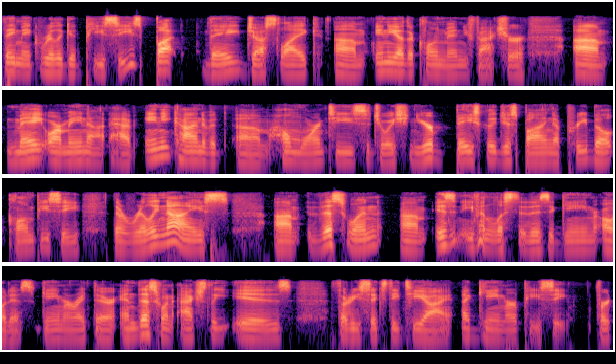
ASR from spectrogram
they make really good PCs, but they, just like um, any other clone manufacturer, um, may or may not have any kind of a um, home warranty situation. You're basically just buying a pre-built clone PC. They're really nice. Um, this one um, isn't even listed as a gamer. Oh, it is gamer right there. And this one actually is 3060 Ti, a gamer PC for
